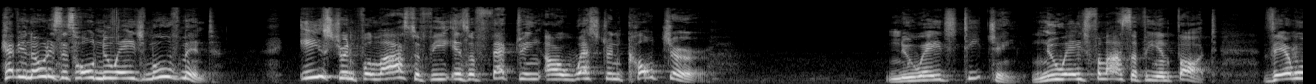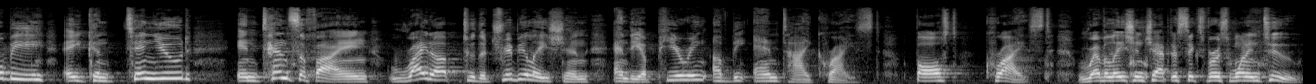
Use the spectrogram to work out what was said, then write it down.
Have you noticed this whole New Age movement? Eastern philosophy is affecting our Western culture. New Age teaching, New Age philosophy and thought there will be a continued intensifying right up to the tribulation and the appearing of the Antichrist, false Christ. Revelation chapter 6 verse 1 and 2.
